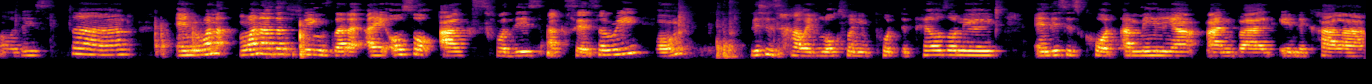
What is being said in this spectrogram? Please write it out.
all this stuff and one one other things that I, I also asked for this accessory oh, this is how it looks when you put the pearls on it and this is called Amelia handbag in the color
